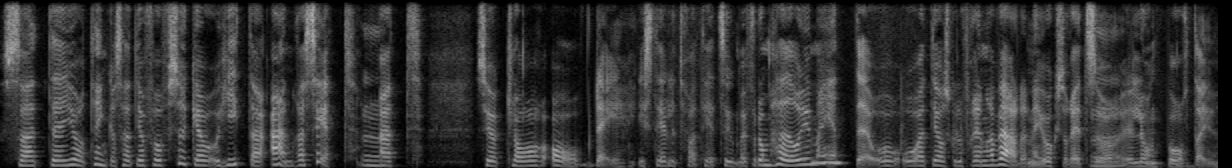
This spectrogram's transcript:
Så att eh, jag tänker så att jag får försöka att hitta andra sätt att så jag klarar av det istället för att hetsa upp mig. För de hör ju mig inte och, och att jag skulle förändra världen är ju också rätt så eh, långt borta ju.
